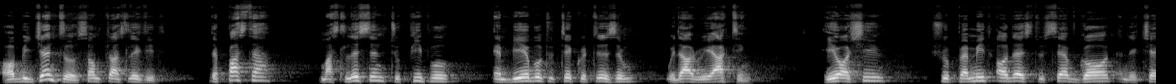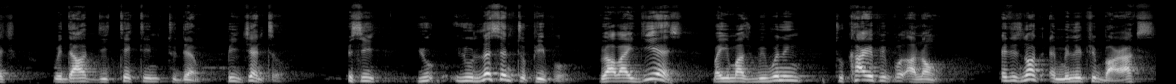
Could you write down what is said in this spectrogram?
Or be gentle, some translate it. The pastor must listen to people and be able to take criticism without reacting. He or she should permit others to serve God and the church without dictating to them. Be gentle. You see, you, you listen to people. You have ideas, but you must be willing to carry people along. It is not a military barracks.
